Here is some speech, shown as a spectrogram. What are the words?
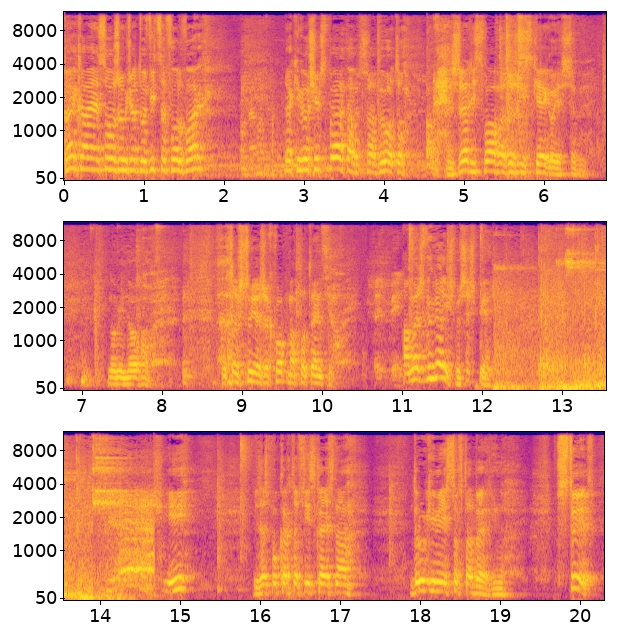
PKS Orzeł Dziadowice Folwark. Jakiegoś eksperta by trzeba było to Żelisława Rzeżyńskiego jeszcze by nominował. No coś czuję, że chłop ma potencjał. A mecz wygraliśmy 6-5. I, I zespół Kartofliska jest na drugim miejscu w tabeli. No. Wstyd!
